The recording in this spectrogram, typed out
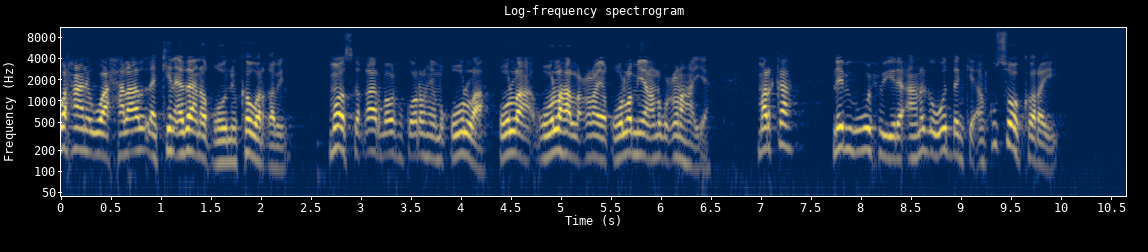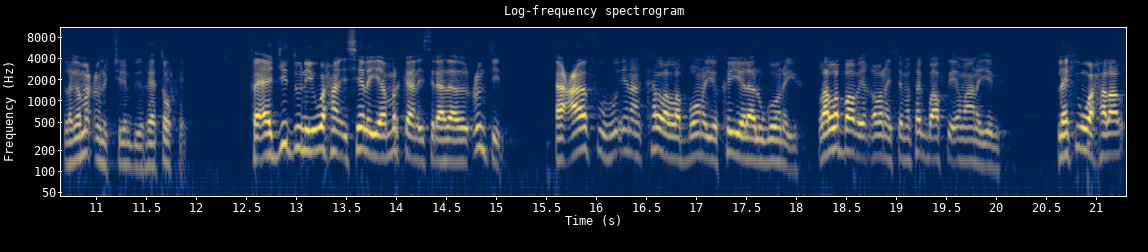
waxaani waa xalaal laakiin adaan aqoonin ka warqabin. Mooska qaar baa wuxuu ka odhanaya maquulla quulla quullaha la cunaya quulla miyaan anigu cunahaya. Marka nebigu wuxuu yidhi anaga waddankii aan ku soo koray lagama cuni jirin bi reetolkay fa ajidunii waxaan is helayaa markaan is idhahda cuntid acaafuhu inaan ka lalaboonayo ka yalaalugoonayo. Lalabaabay qabanaysa matag baa afka imaanayabi laakiin waa xalaal.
